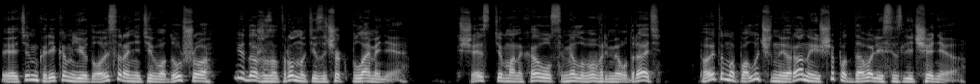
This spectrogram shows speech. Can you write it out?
Этим криком ей удалось ранить его душу и даже затронуть язычок пламени. К счастью, Манхау сумел вовремя удрать, поэтому полученные раны еще поддавались излечению.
